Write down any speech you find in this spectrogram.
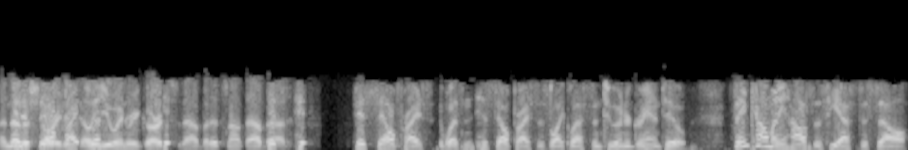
another his sale story to tell listen, you in regards to that, but it's not that bad. his, his sale price wasn't his sale price is like less than two hundred grand too. Think how many houses he has to sell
